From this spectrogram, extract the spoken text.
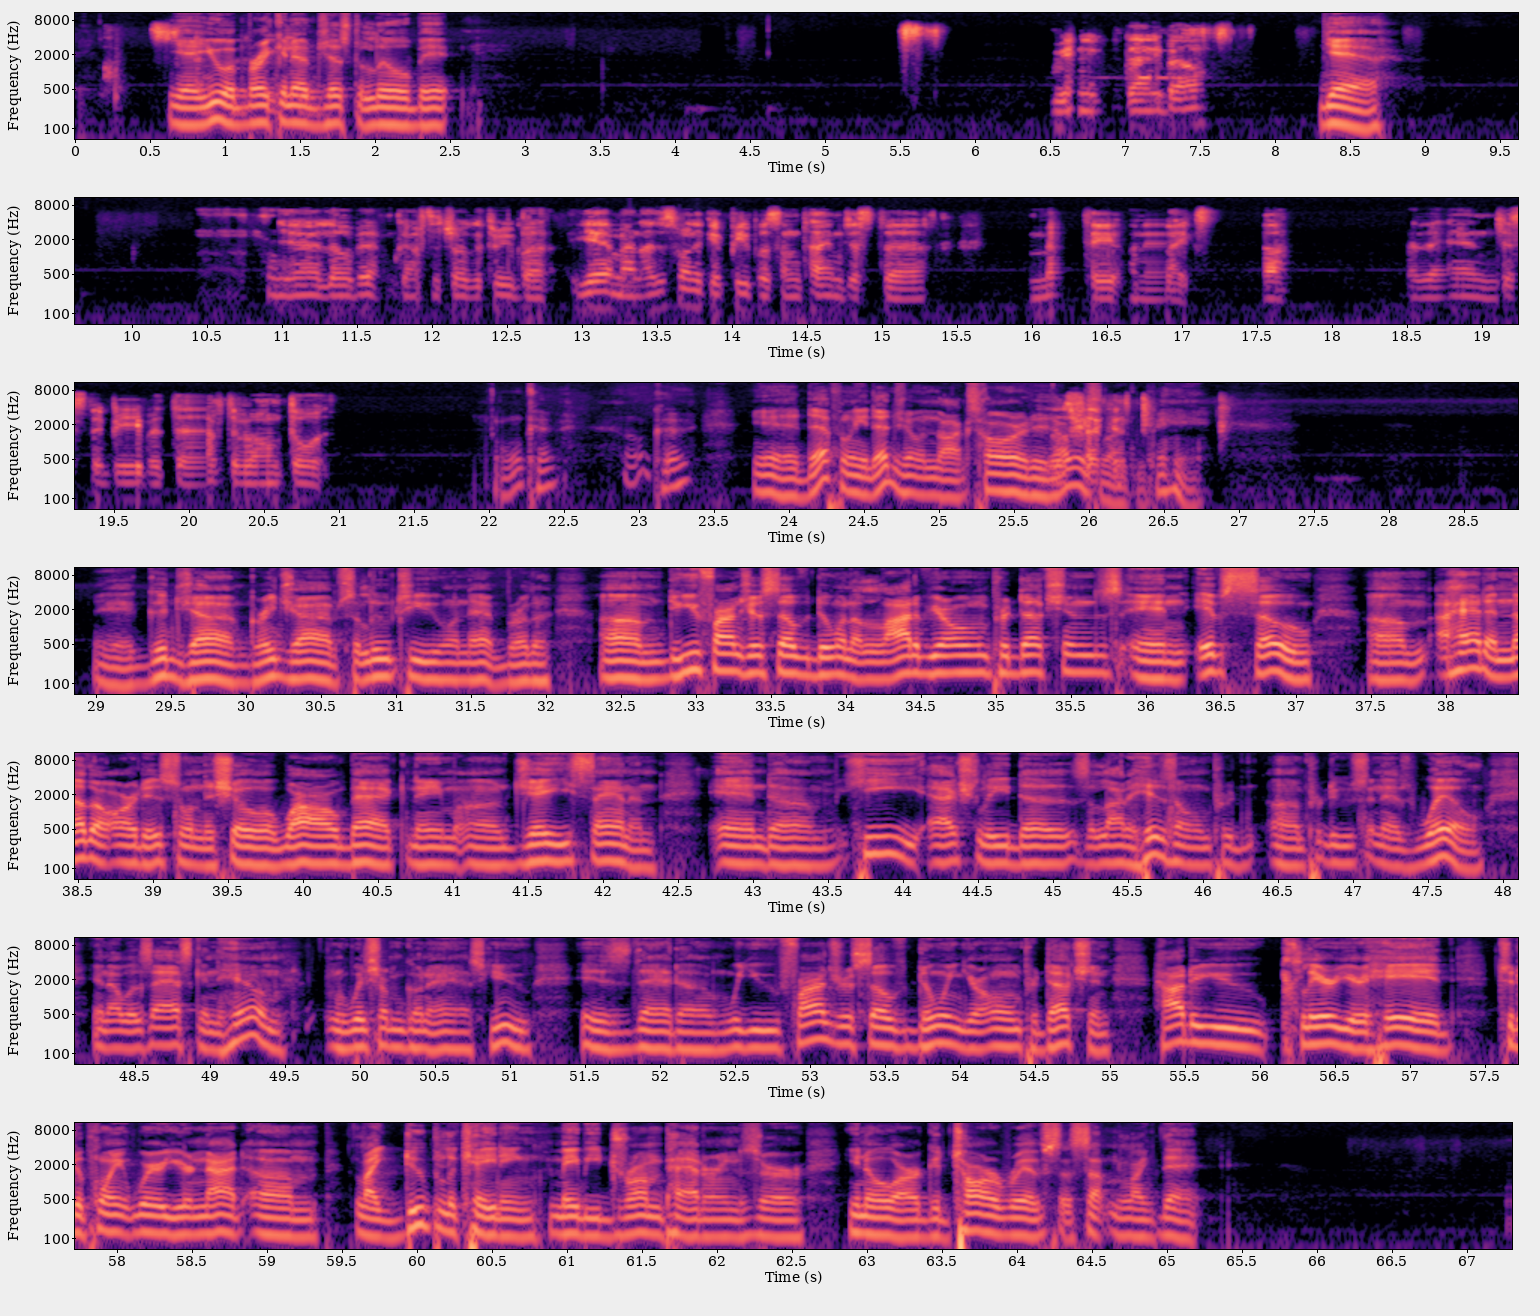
Yeah, you were breaking up just a little bit. Danny Bell. Yeah. Yeah, a little bit. I'm gonna have to struggle through, but yeah, man, I just want to give people some time just to meditate on it, like stuff, at the end, just to be able to have their own thoughts. Okay. Okay. Yeah, definitely. That joint knocks hard. And I was like, man. Yeah, good job. Great job. Salute to you on that, brother. Um, do you find yourself doing a lot of your own productions? And if so, um, I had another artist on the show a while back named um, Jay Sannon, and um, he actually does a lot of his own pro- uh, producing as well. And I was asking him, which I'm going to ask you, is that uh, when you find yourself doing your own production, how do you clear your head to the point where you're not um, like duplicating maybe drum patterns or you know or guitar riffs or something like that?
